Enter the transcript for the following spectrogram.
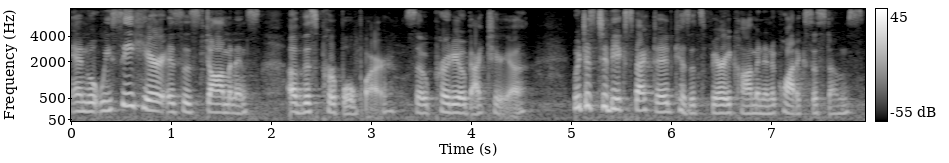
And what we see here is this dominance of this purple bar, so proteobacteria, which is to be expected because it's very common in aquatic systems.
